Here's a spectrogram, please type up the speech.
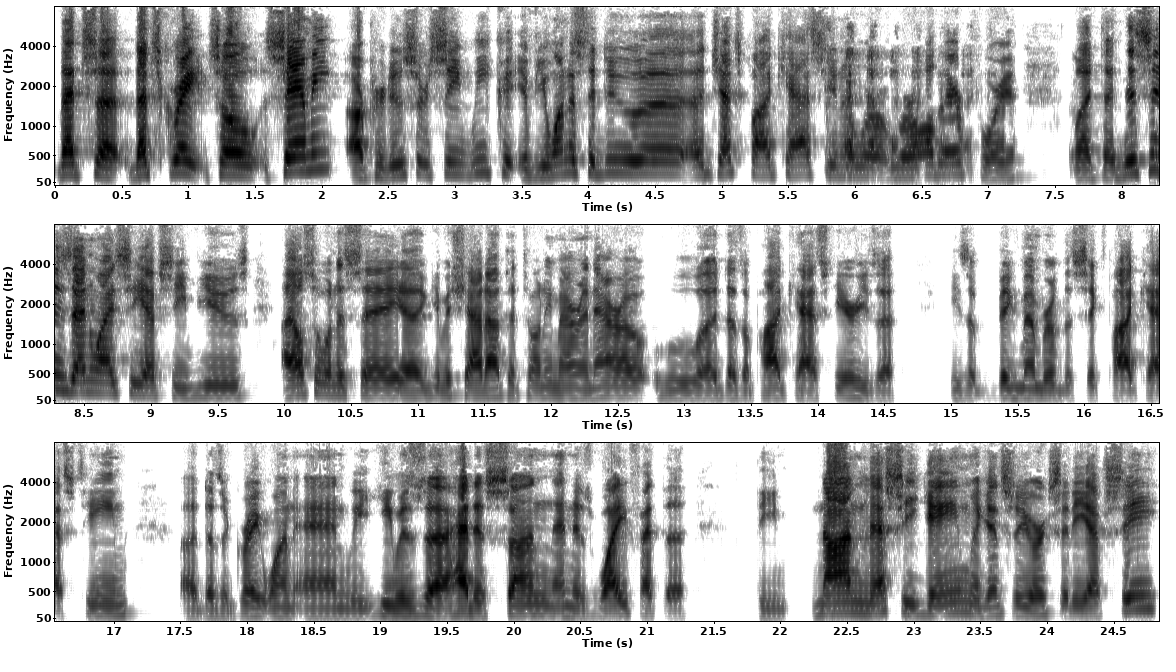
that's uh, that's great. So Sammy, our producer, see, we could if you want us to do a, a Jets podcast, you know, we're we're all there for you. But uh, this is NYCFC Views. I also want to say, uh, give a shout out to Tony Marinaro, who uh, does a podcast here. He's a he's a big member of the Sick Podcast team. Uh, does a great one, and we he was uh, had his son and his wife at the the non-Messi game against New York City FC.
